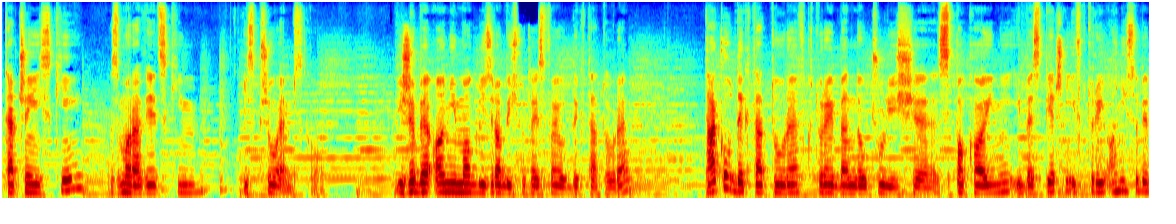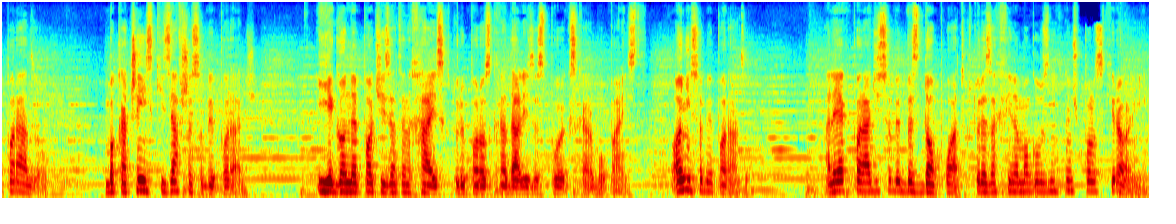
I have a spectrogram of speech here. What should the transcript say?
Kaczyński z Morawieckim i z Przyłębską. I żeby oni mogli zrobić tutaj swoją dyktaturę, taką dyktaturę, w której będą czuli się spokojni i bezpieczni i w której oni sobie poradzą. Bo Kaczyński zawsze sobie poradzi. I jego nepoci za ten hajs, który porozkradali ze spółek Skarbu Państwa. Oni sobie poradzą. Ale jak poradzi sobie bez dopłat, które za chwilę mogą zniknąć polski rolnik?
